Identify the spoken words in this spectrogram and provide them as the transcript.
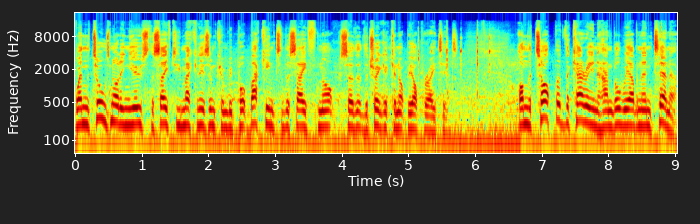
When the tool's not in use, the safety mechanism can be put back into the safe knock so that the trigger cannot be operated. On the top of the carrying handle, we have an antenna.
